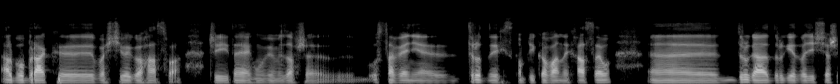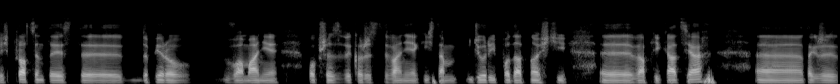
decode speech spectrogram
albo brak właściwego hasła. Czyli tak jak mówimy zawsze, ustawienie trudnych, skomplikowanych haseł. E, druga, drugie 26% to jest e, dopiero włamanie poprzez wykorzystywanie jakiejś tam dziury podatności e, w aplikacjach. Także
